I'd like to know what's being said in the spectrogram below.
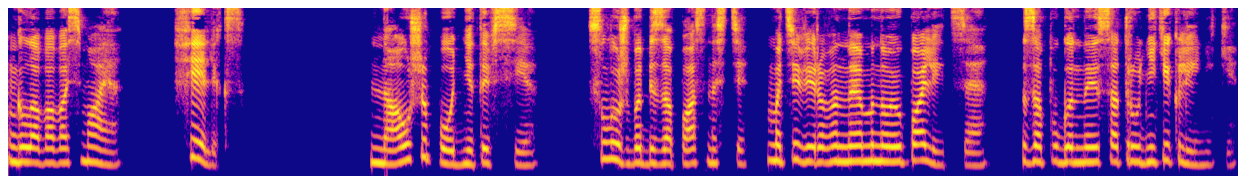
Глава восьмая. Феликс. На уши подняты все. Служба безопасности, мотивированная мною полиция, запуганные сотрудники клиники.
